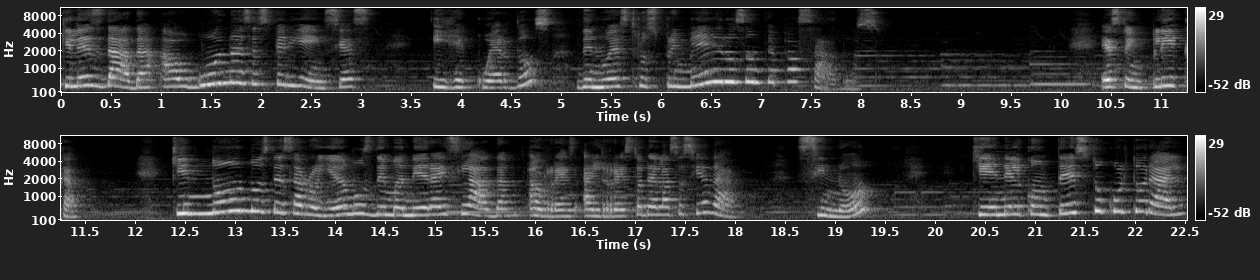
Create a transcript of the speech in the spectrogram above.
que les dada algunas experiencias y recuerdos de nuestros primeros antepasados. Esto implica que no nos desarrollamos de manera aislada al, al resto de la sociedad, sino que en el contexto cultural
